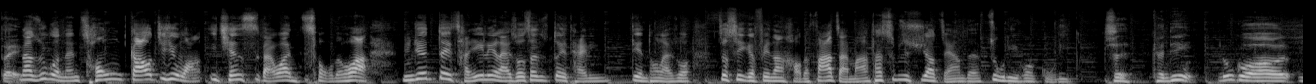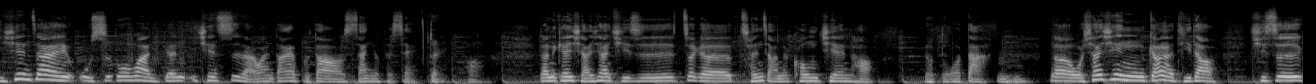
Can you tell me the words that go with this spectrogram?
对，那如果能冲高，继续往一千四百万走的话，你觉得对产业链来说，甚至对台铃电通来说，这是一个非常好的发展吗？它是不是需要怎样的助力或鼓励？是肯定。如果你现在五十多万跟一千四百万，大概不到三个 percent。对，好，那你可以想象，其实这个成长的空间哈有多大？嗯，那我相信刚才提到。其实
